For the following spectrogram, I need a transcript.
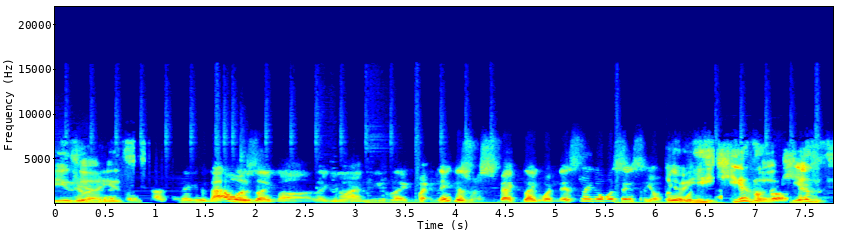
He's yeah he's that Johnson nigga? That was like, uh, like you know what I mean? Like, but niggas respect. Like when this nigga would say, so, yo, people- he he has a he has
